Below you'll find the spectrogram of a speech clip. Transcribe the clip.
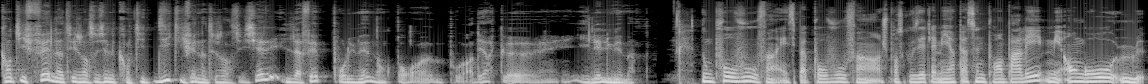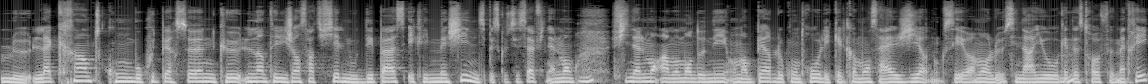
Quand il fait de l'intelligence artificielle, quand il dit qu'il fait de l'intelligence artificielle, il l'a fait pour lui-même, donc pour euh, pouvoir dire que il est lui-même. Donc pour vous, enfin, et c'est pas pour vous, enfin, je pense que vous êtes la meilleure personne pour en parler, mais en gros, le, la crainte qu'ont beaucoup de personnes que l'intelligence artificielle nous dépasse et que les machines, c'est parce que c'est ça finalement, mmh. finalement, à un moment donné, on en perd le contrôle et qu'elles commencent à agir. Donc c'est vraiment le scénario mmh. catastrophe Matrix.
